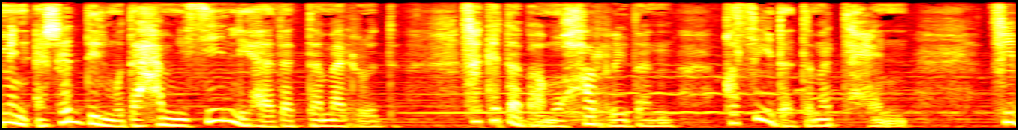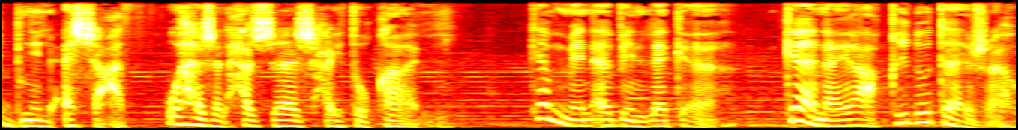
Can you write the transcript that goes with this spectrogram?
من أشد المتحمسين لهذا التمرد فكتب محرضا قصيدة مدح في ابن الأشعث وهج الحجاج حيث قال كم من أب لك كان يعقد تاجه؟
